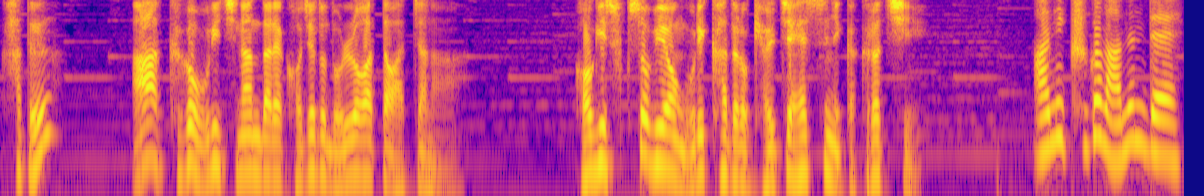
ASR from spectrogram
카드? 아, 그거 우리 지난달에 거제도 놀러 갔다 왔잖아. 거기 숙소 비용 우리 카드로 결제했으니까 그렇지. 아니, 그건 아는데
